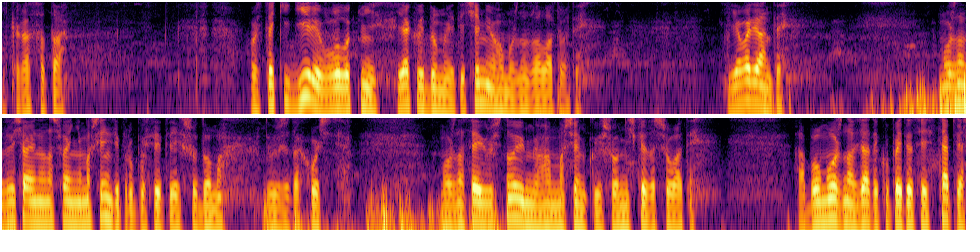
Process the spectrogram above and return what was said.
і красота. Ось такі діри в волокні, як ви думаєте, чим його можна залатувати? Є варіанти. Можна, звичайно, на швейній машинці пропустити, якщо вдома дуже так хочеться. Можна цією ручною машинкою, що мішки зашивати. Або можна взяти купити цей степлер,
